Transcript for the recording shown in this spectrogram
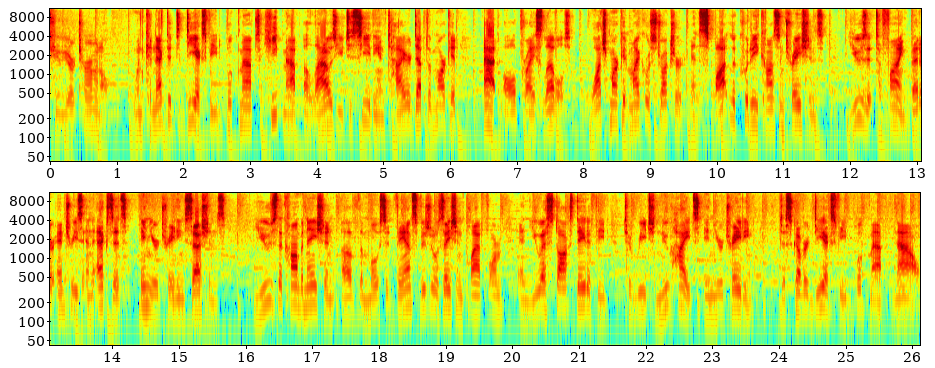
to your terminal. When connected to DXFeed, Bookmap's heat map allows you to see the entire depth of market at all price levels. Watch market microstructure and spot liquidity concentrations. Use it to find better entries and exits in your trading sessions. Use the combination of the most advanced visualization platform and US stocks data feed to reach new heights in your trading. Discover DXFeed Bookmap now.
